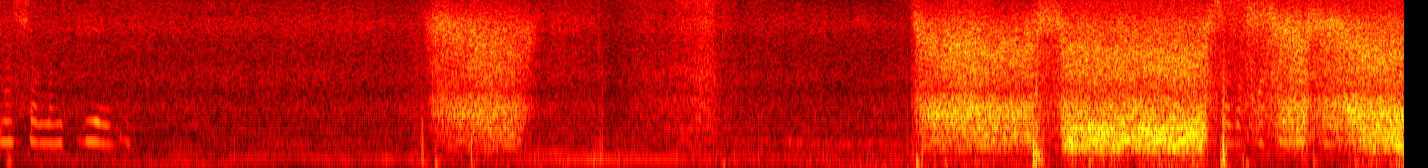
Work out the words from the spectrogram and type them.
Maşallah hiçbir yere. Maşallah, aferin.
